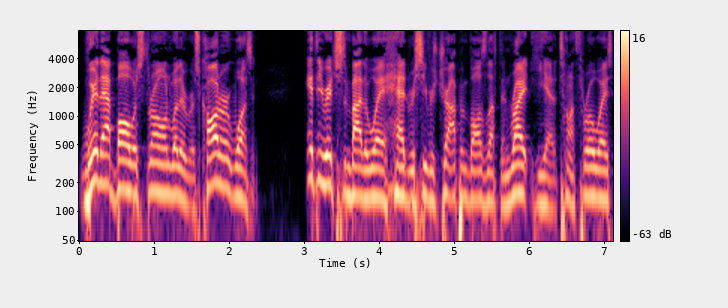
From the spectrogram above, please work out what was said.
where that ball was thrown, whether it was caught or it wasn't. Anthony Richardson, by the way, had receivers dropping balls left and right. He had a ton of throwaways.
